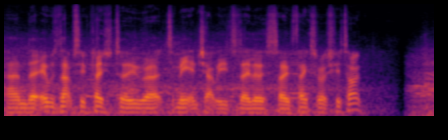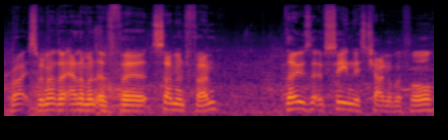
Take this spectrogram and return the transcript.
and uh, it was an absolute pleasure to uh, to meet and chat with you today, Lewis. So thanks very much for your time. Right, so another element of uh, sun and fun. Those that have seen this channel before,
